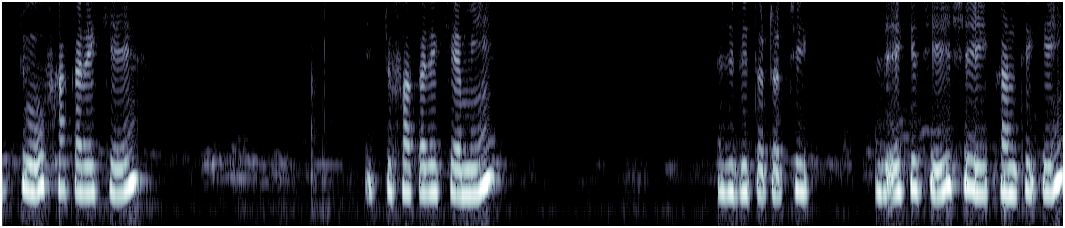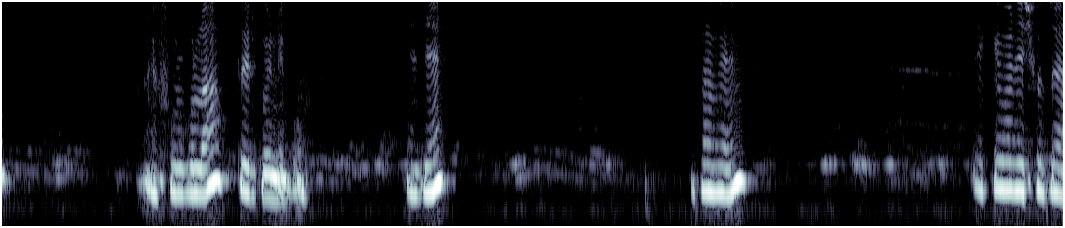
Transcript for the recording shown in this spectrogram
একটু ফাঁকা রেখে, একটু ফাঁকা রেখে আমি এই যে বৃত্তটা ঠিক যে এঁকেছি সেইখান থেকেই ফুলগুলা তৈরি করে নেব। এই যে এভাবে একেবারে সোজা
